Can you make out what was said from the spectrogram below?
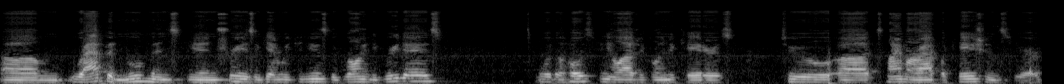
um, rapid movements in trees, again, we can use the growing degree days or the host phenological indicators to uh, time our applications here.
